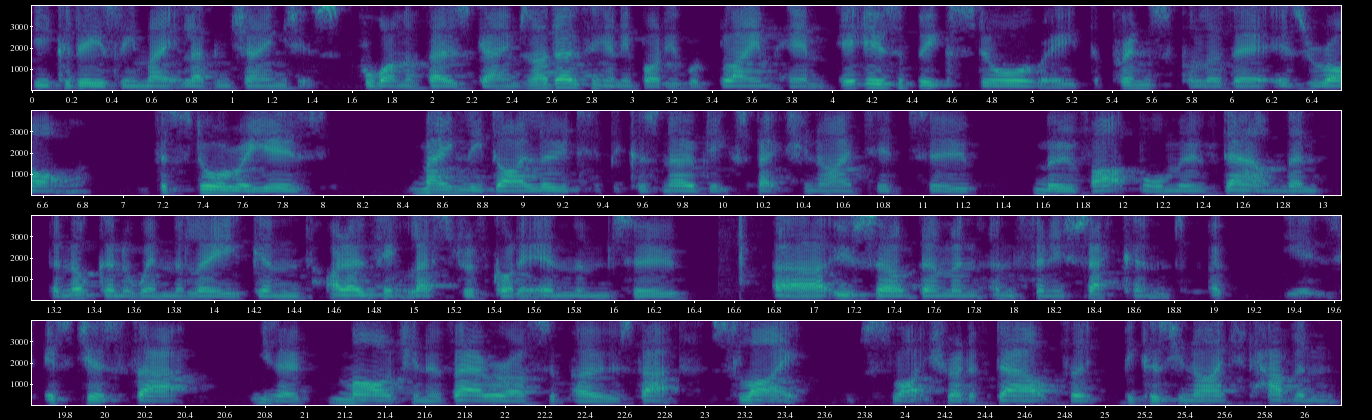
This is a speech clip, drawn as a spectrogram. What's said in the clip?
he could easily make 11 changes for one of those games. And I don't think anybody would blame him. It is a big story. The principle of it is wrong. The story is mainly diluted because nobody expects United to move up or move down. Then they're not going to win the league. And I don't think Leicester have got it in them to uh, usurp them and, and finish second. It's, it's just that you know margin of error, I suppose, that slight slight shred of doubt that because United haven't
